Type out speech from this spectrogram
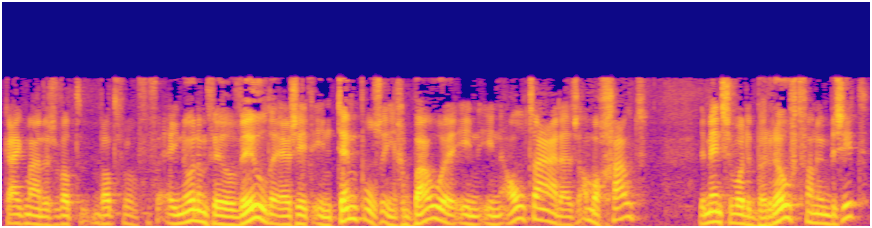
Kijk maar eens wat, wat enorm veel weelde er zit in tempels, in gebouwen, in, in altaren. Dat is allemaal goud. De mensen worden beroofd van hun bezit.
